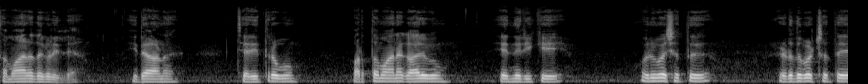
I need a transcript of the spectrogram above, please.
സമാനതകളില്ല. ഇതാണ് ചരിത്രവും വർത്തമാനകാലവും എന്നിരിക്കെ ഒരു വശത്ത് ഇടതുപക്ഷത്തെ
